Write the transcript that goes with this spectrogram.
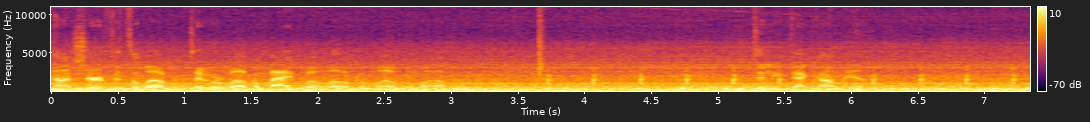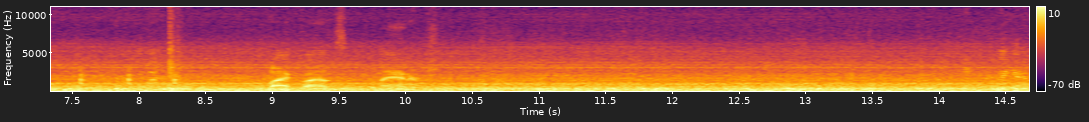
Not sure if it's a welcome to or welcome back, but welcome, welcome, welcome. Delete that comment. Black Lives Matters. We got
